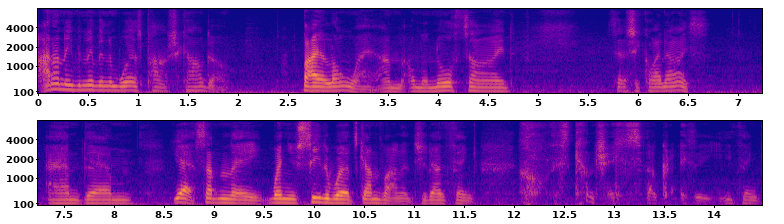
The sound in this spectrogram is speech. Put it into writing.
I don't even live in the worst part of Chicago by a long way. I'm on the north side. It's actually quite nice. And um, yeah, suddenly when you see the words gun violence, you don't think, oh, this country is so crazy. You think,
